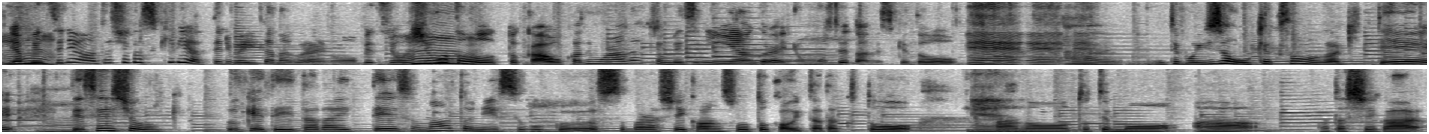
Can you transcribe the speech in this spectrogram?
いやうん別に私が好きでやってればいいかなぐらいの別にお仕事とかお金もらわなくても別にいいやぐらいに思ってたんですけど、えええええはい、でもいざお客様が来て、でセッションを受けていただいてその後にすごく素晴らしい感想とかをいただくと、ねあのとてもあ私が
